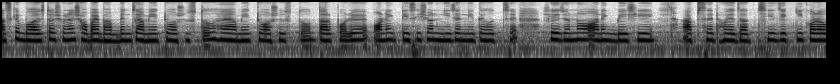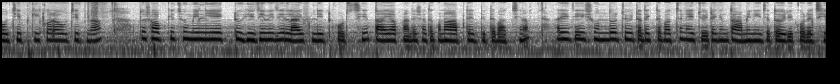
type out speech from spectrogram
আজকে ভয়েসটা শুনে সবাই ভাববেন যে আমি একটু অসুস্থ। হ্যাঁ আমি একটু অসুস্থ। তারপরে অনেক ডিসিশন নিজের নিতে হচ্ছে। সেই জন্য অনেক বেশি আপসেট হয়ে যাচ্ছি যে কি করা উচিত, কি করা উচিত না। তো সব কিছু মিলিয়ে একটু হিজিবিজি লাইফ লিড করছি, তাই আপনাদের সাথে কোনো আপডেট দিতে পারছি না। আর এই যে এই সুন্দর চুড়িটা দেখতে পাচ্ছেন, এই চুড়িটা কিন্তু আমি নিজে তৈরি করেছি।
